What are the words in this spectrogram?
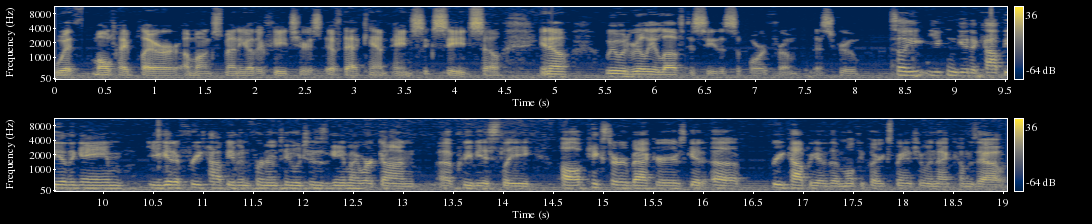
with multiplayer amongst many other features if that campaign succeeds. So, you know, we would really love to see the support from this group. So you, can get a copy of the game. You get a free copy of Inferno 2, which is a game I worked on uh, previously. All Kickstarter backers get a free copy of the multiplayer expansion when that comes out.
